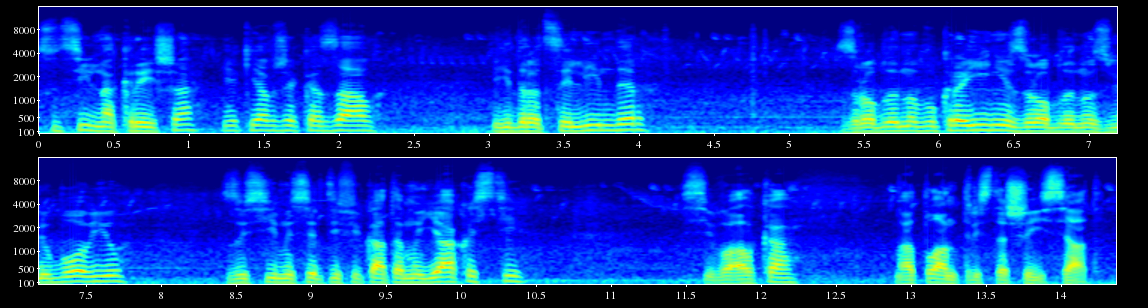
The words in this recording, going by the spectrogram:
суцільна криша, як я вже казав, гідроциліндр. Зроблено в Україні, зроблено з любов'ю, з усіма сертифікатами якості. Сівалка Атлант 360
